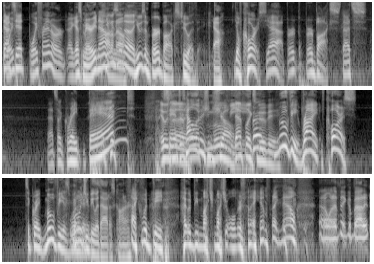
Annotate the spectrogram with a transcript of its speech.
That's boyf- it. boyfriend, or I guess married now. He I don't was know. in uh, he was in Bird Box too, I think. yeah. Of course, yeah. Bird Bird Box. That's that's a great band. It was Sandra a television Bullock show. movie. Netflix Bird- movie. Movie, right? Of course. It's a great movie. Is what Where would you be without us, Connor? I would be. I would be much much older than I am right now. I don't want to think about it.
